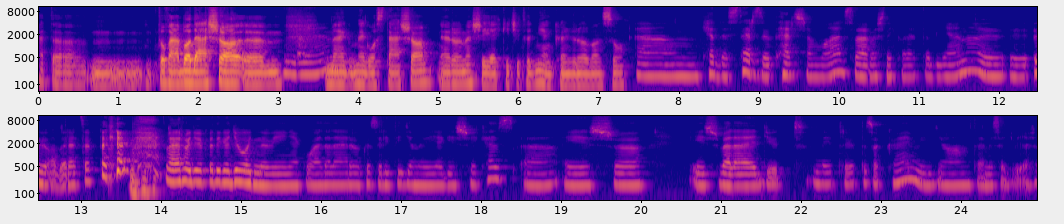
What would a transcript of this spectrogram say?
hát a mm, továbbadása, meg, megosztása. Erről mesélj egy kicsit, hogy milyen könyvről van szó. Um, kedves szerzőtársammal, Szarvas Nikoletta Diana, ő, ő, ő ad a recepteket, mert hogy ő pedig a gyógynövények oldaláról közelít így a női egészséghez, és és vele együtt létrejött ez a könyv, így a természetgyógyás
